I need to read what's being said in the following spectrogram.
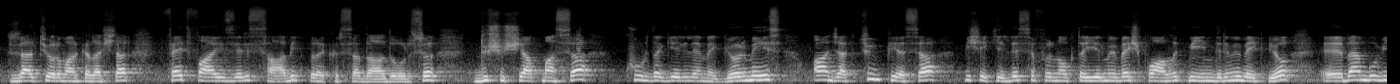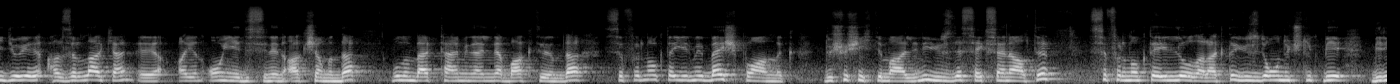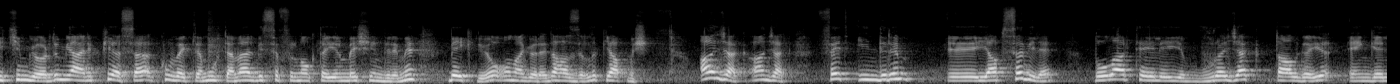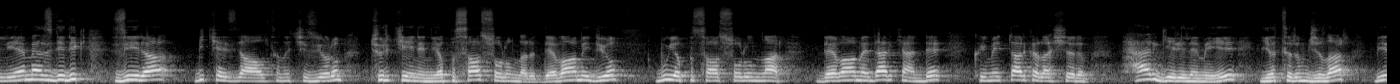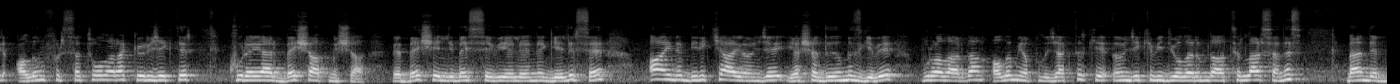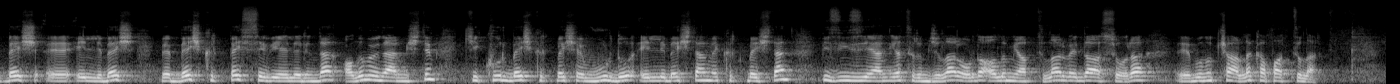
düzeltiyorum arkadaşlar. FED faizleri sabit bırakırsa daha doğrusu düşüş yapmazsa kurda gerileme görmeyiz. Ancak tüm piyasa bir şekilde 0.25 puanlık bir indirimi bekliyor. Ee, ben bu videoyu hazırlarken e, ayın 17'sinin akşamında Bloomberg terminaline baktığımda 0.25 puanlık düşüş ihtimalini %86, 0.50 olarak da %13'lük bir birikim gördüm. Yani piyasa kuvvetle muhtemel bir 0.25 indirimi bekliyor. Ona göre de hazırlık yapmış. Ancak ancak FED indirim e, yapsa bile dolar TL'yi vuracak dalgayı engelleyemez dedik. Zira bir kez daha altını çiziyorum. Türkiye'nin yapısal sorunları devam ediyor. Bu yapısal sorunlar devam ederken de kıymetli arkadaşlarım her gerilemeyi yatırımcılar bir alım fırsatı olarak görecektir. Kur eğer 5.60'a ve 5.55 seviyelerine gelirse aynı 1-2 ay önce yaşadığımız gibi buralardan alım yapılacaktır ki önceki videolarımda hatırlarsanız ben de 5.55 ve 5.45 seviyelerinden alım önermiştim ki kur 5.45'e vurdu. 55'ten ve 45'ten bizi izleyen yatırımcılar orada alım yaptılar ve daha sonra e, bunu karla kapattılar.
